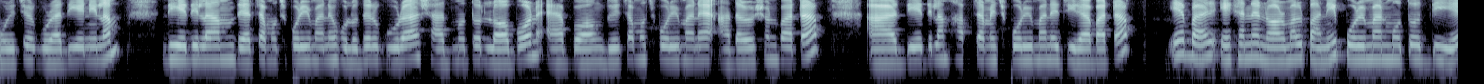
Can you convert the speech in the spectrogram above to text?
মরিচের গুঁড়া দিয়ে নিলাম। দিয়ে দিলাম দেড় চামচ পরিমাণে হলুদের গুঁড়া, স্বাদ মতো লবণ এবং দুই চামচ পরিমাণে আদা, রসুন বাটা আর দিয়ে দিলাম হাফ চামচ পরিমাণে জিরা বাটা। এবার এখানে নর্মাল পানি পরিমাণ মতো দিয়ে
